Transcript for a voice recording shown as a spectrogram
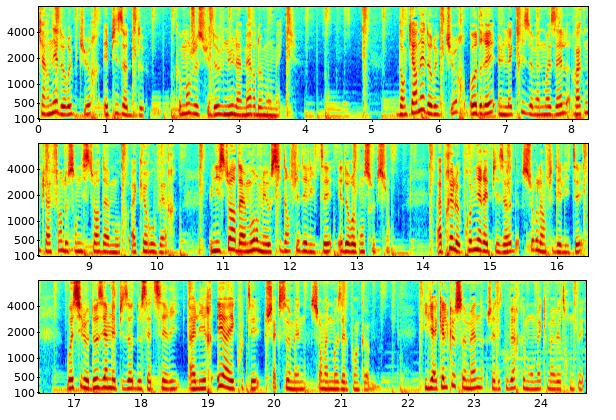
Carnet de rupture, épisode 2. Comment je suis devenue la mère de mon mec. Dans Carnet de rupture, Audrey, une lectrice de Mademoiselle, raconte la fin de son histoire d'amour, à cœur ouvert. Une histoire d'amour mais aussi d'infidélité et de reconstruction. Après le premier épisode sur l'infidélité, voici le deuxième épisode de cette série à lire et à écouter chaque semaine sur mademoiselle.com. Il y a quelques semaines, j'ai découvert que mon mec m'avait trompé.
